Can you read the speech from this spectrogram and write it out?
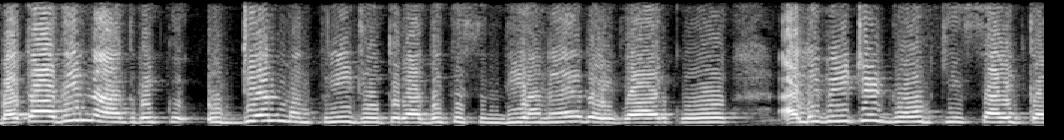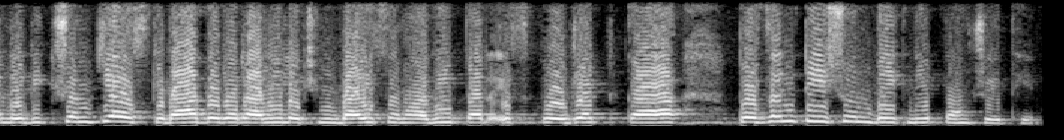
बता दें, नागरिक उड्डयन मंत्री ज्योतिरादित्य सिंधिया ने रविवार को एलिवेटेड रोड की साइड का निरीक्षण किया। उसके बाद रानी लक्ष्मीबाई समाधि पर इस प्रोजेक्ट का प्रेजेंटेशन देखने पहुँचे थे।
